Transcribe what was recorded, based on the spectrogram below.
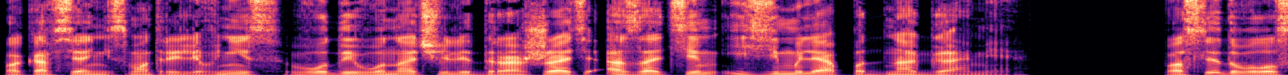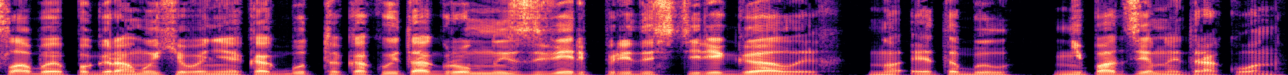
Пока все они смотрели вниз, воды его начали дрожать, а затем и земля под ногами. Последовало слабое погромыхивание, как будто какой-то огромный зверь предостерегал их, но это был не подземный дракон.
